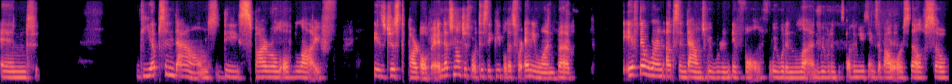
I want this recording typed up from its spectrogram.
and the ups and downs the spiral of life is just part of it. And that's not just for autistic people that's for anyone but if there weren't ups and downs we wouldn't evolve we wouldn't learn we wouldn't discover new things about ourselves. So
